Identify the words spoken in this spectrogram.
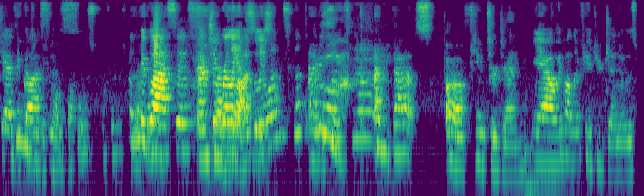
She I had the think that's what they're glasses. called. Buffles? Buffles? The glasses. And she the really ugly ones. And, and that's uh future Jen. Yeah, we called her Future Jen. It was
